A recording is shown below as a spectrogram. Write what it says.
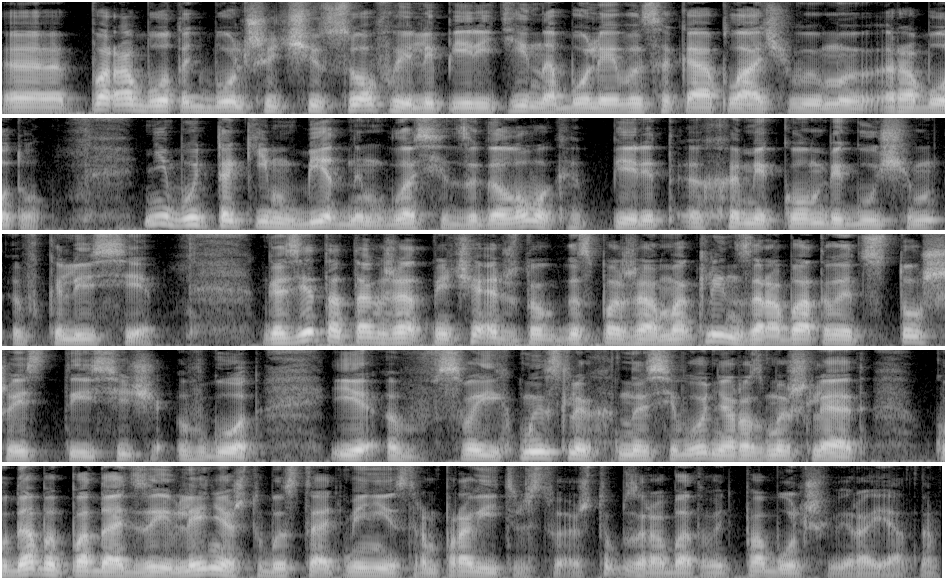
э, поработать больше часов или перейти на более высокооплачиваемую работу. «Не будь таким бедным», гласит заголовок перед хомяком, бегущим в колесе. Газета также отмечает, что госпожа Маклин зарабатывает 106 тысяч в год и в своих мыслях на сегодня размышляет, куда бы подать заявление, чтобы стать министром правительства, чтобы зарабатывать побольше, вероятно.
